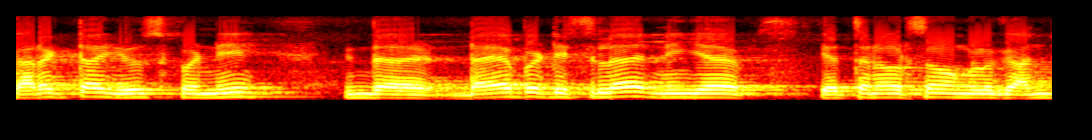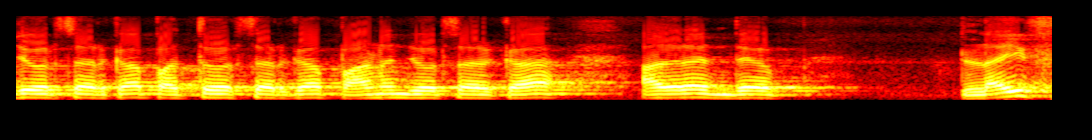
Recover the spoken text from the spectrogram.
கரெக்டாக யூஸ் பண்ணி இந்த டயபெட்டிஸில் நீங்கள் எத்தனை வருஷம் உங்களுக்கு அஞ்சு வருஷம் இருக்கா பத்து வருஷம் இருக்கா பதினஞ்சு வருஷம் இருக்கா அதில் இந்த லைஃப்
